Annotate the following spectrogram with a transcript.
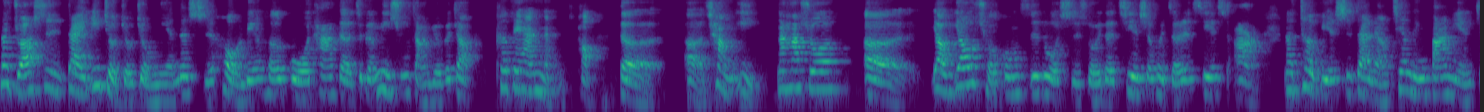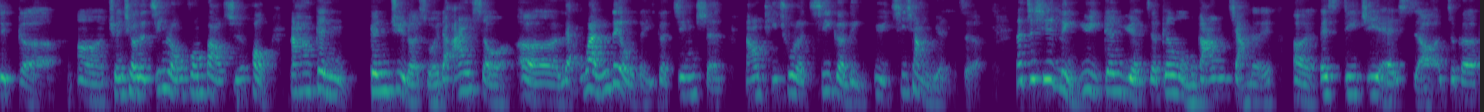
那主要是在一九九九年的时候，联合国它的这个秘书长有个叫科菲安南好的呃倡议，那他说呃。要要求公司落实所谓的企业社会责任 CSR，那特别是在两千零八年这个呃全球的金融风暴之后，那他更根据了所谓的 ISO 呃两万六的一个精神，然后提出了七个领域七项原则。那这些领域跟原则跟我们刚刚讲的呃 SDGs 啊这个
